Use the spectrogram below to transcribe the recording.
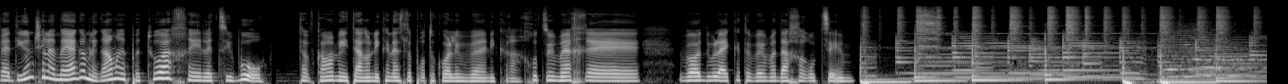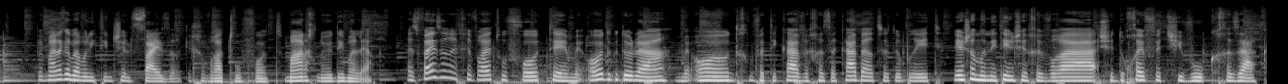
והדיון שלהם היה גם לגמרי פתוח אה, לציבור. טוב, כמה מאיתנו ניכנס לפרוטוקולים ונקרא, חוץ ממך אה, ועוד אולי כתבי מדע חרוצים. ומה לגבי המוניטין של פייזר כחברת תרופות? מה אנחנו יודעים עליה? אז פייזר היא חברת תרופות מאוד גדולה, מאוד ותיקה וחזקה בארצות הברית. יש לה מוניטין של חברה שדוחפת שיווק חזק,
